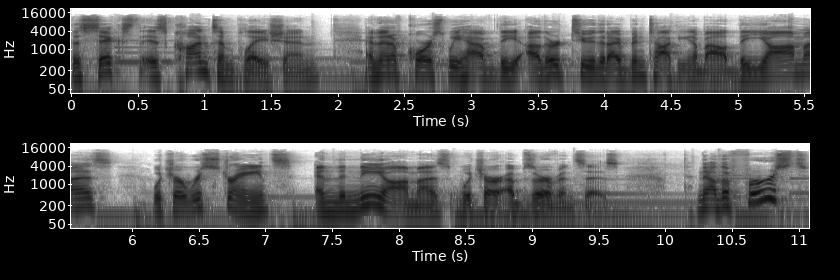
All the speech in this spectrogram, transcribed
The sixth is contemplation. And then, of course, we have the other two that I've been talking about the yamas which are restraints, and the niyamas, which are observances. Now, the first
